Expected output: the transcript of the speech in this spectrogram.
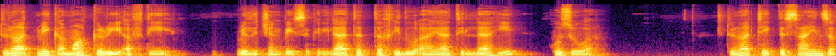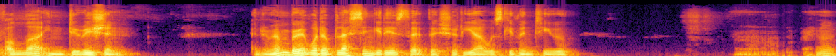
Do not make a mockery of the religion, basically. لا تتخذوا آيات الله هزوا. Do not take the signs of Allah in derision. And remember what a blessing it is that the Sharia was given to you. You know,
